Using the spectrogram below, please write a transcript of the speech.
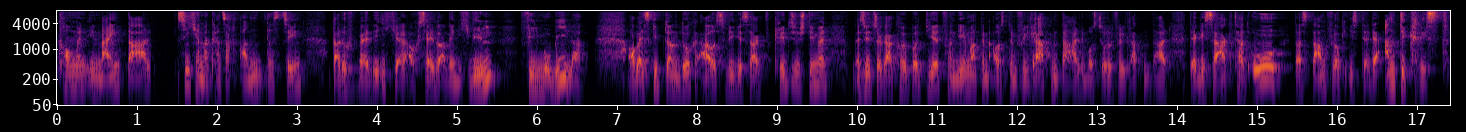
kommen in mein Tal? Sicher, man kann es auch anders sehen. Dadurch werde ich ja auch selber, wenn ich will, viel mobiler. Aber es gibt dann durchaus, wie gesagt, kritische Stimmen. Es wird sogar kolportiert von jemandem aus dem Filgrattental, dem Osttiroler Filgrattental, der gesagt hat, oh, das Dampflok ist ja der Antichrist.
